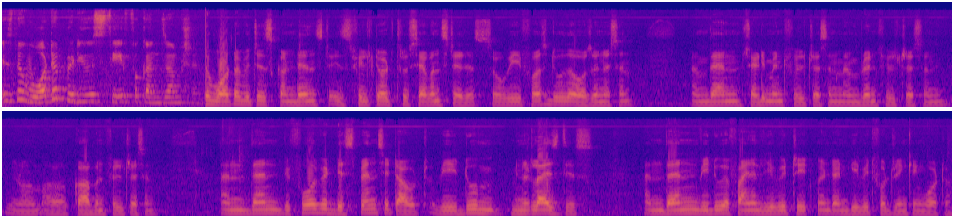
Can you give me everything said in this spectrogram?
Is the water produced safe for consumption? The water which is condensed is filtered through seven stages. So, we first do the ozonation and then sediment filtration, membrane filtration, you know uh, carbon filtration and then before we dispense it out we do mineralize this and then we do a final UV treatment and give it for drinking water.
